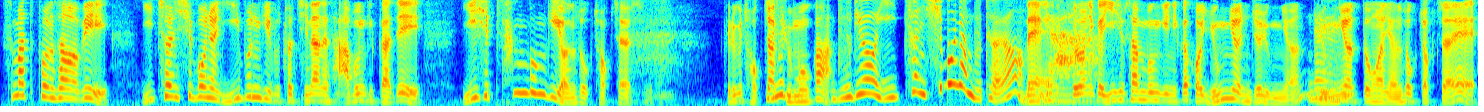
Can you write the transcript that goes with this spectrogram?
스마트폰 사업이 2015년 2분기부터 지난해 4분기까지 23분기 연속 적자였습니다. 그리고 적자 무, 규모가 무려 2015년부터요. 네. 이야. 그러니까 23분기니까 거의 6년이죠, 6년. 네. 6년 동안 연속 적자에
